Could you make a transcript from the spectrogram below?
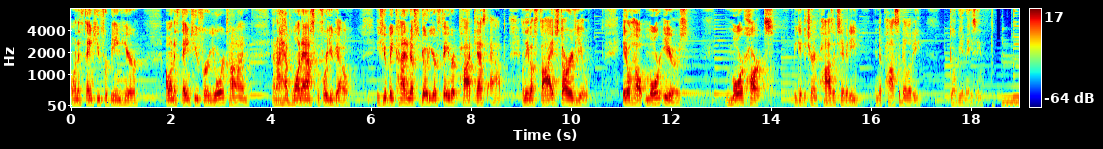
I want to thank you for being here. I want to thank you for your time. And I have one ask before you go. If you'll be kind enough to go to your favorite podcast app and leave a five star review, it'll help more ears, more hearts begin to turn positivity into possibility. Go be amazing. Thank you.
